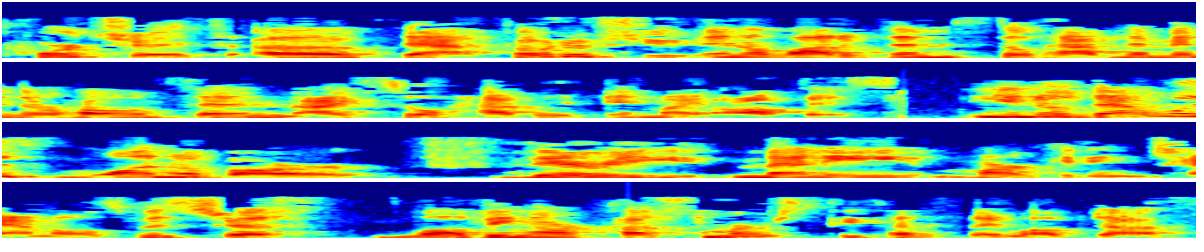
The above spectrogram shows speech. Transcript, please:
portraits of that photo shoot and a lot of them still have them in their homes and I still have it in my office. You know, that was one of our very many marketing channels was just loving our customers because they loved us.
